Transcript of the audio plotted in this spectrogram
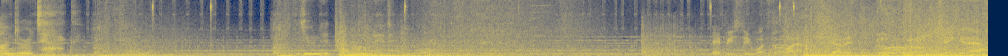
under attack. Unit promoted. APC, what's the plan? Got it. Take it out.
